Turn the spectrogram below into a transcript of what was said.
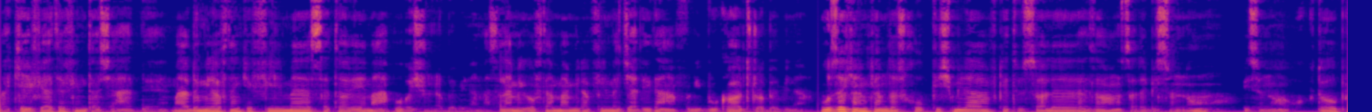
و کیفیت فیلم تا چه حده. مردم می‌رفتن که فیلم ستاره محبوبشون رو ببینن. مثلا می‌گفتم من میرم فیلم جدید همفری بوکارت رو ببینم. اوضاع کم کم داشت خوب پیش می‌رفت که تو سال 1929 29 اکتبر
